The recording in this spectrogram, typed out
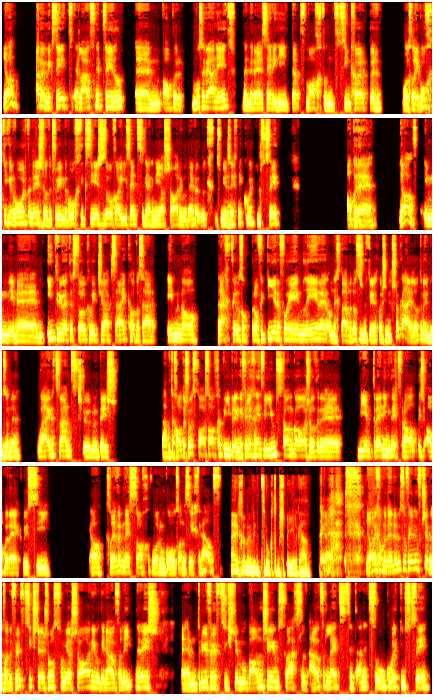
Ja, eben, man sieht, er läuft nicht viel, ähm, aber muss er ja auch nicht, wenn er eine Serie Töpfe macht und sein Körper, wo ein bisschen wuchtiger geworden ist, oder schon immer wuchtig war, so kann einsetzen gegen Niashari, der eben wirklich aus meiner Sicht nicht gut aussieht. Aber, äh, ja, im, im äh, Interview hat Stolkovic ja auch gesagt, dass er immer noch recht viel kann profitieren von ihm, lernen. Und ich glaube, das ist natürlich wahrscheinlich schon geil, oder? Wenn du so eine U21-Stürmer bist. Aber dann kann er schon ein paar Sachen beibringen. Vielleicht nicht, wie im Ausgang gehst oder äh, wie im Training dich verhaltest, aber äh, gewisse ja, Cleverness-Sachen vor dem Goal kann er sicher helfen. Ich komme wieder zurück zum Spiel, gell? Genau. Ja, ich habe mir dann nicht mehr so viel aufgeschrieben. Ich habe den 50. Schuss von Yashari, der genau für Lindner ist. Ähm, 53. Mubanji ausgewechselt, auch verletzt, hat auch nicht so gut ausgesehen.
